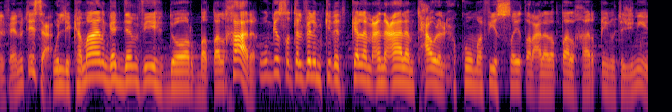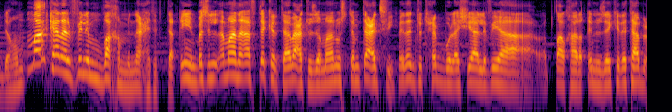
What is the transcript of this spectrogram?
2009 واللي كمان قدم فيه دور بطل خارق. وقصة الفيلم كذا تتكلم عن عالم تحاول الحكومة فيه السيطرة على الأبطال الخارقين وتجنيدهم. ما كان الفيلم ضخم من ناحية التقييم بس للأمانة أفتكر تابعته زمان واستمتعت فيه. فإذا أنتم تحبوا الأشياء اللي فيها أبطال خارقين وزي كذا تابعوا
